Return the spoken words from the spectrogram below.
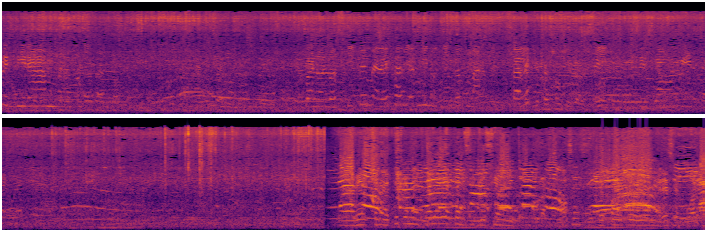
retiramos. Bueno, los quito y me deja 10 minutitos más. ¿Sale? Sí, sí, está muy bien. A ver, platícame cuál es la constitución. ¿Qué parte eres el cuarto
